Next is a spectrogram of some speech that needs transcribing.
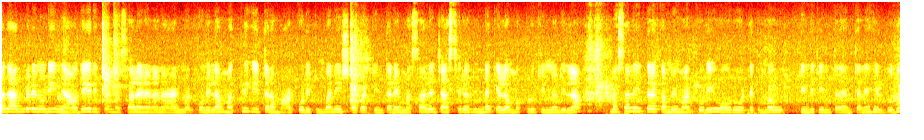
ಅದಾದಮೇಲೆ ನೋಡಿ ಇನ್ನು ಯಾವುದೇ ರೀತಿಯ ಮಸಾಲೆನ ನಾನು ಆ್ಯಡ್ ಮಾಡ್ಕೊಂಡಿಲ್ಲ. ಮಕ್ಕಳಿಗೆ ಈ ಥರ ಮಾಡಿಕೊಡಿ ತುಂಬಾ ಇಷ್ಟಪಟ್ಟು ತಿಂತಾರೆ. ಮಸಾಲೆ ಜಾಸ್ತಿ ಇರೋದ್ರಿಂದ ಕೆಲವು ಮಕ್ಕಳು ತಿನ್ನೋದಿಲ್ಲ. ಮಸಾಲೆ ಈ ಥರ ಕಮ್ಮಿ ಮಾಡಿಕೊಡಿ, ಅವರು ಹೊಟ್ಟೆ ತುಂಬ ತಿಂಡಿ ತಿಂತಾರೆ ಅಂತಲೇ ಹೇಳ್ಬೋದು.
